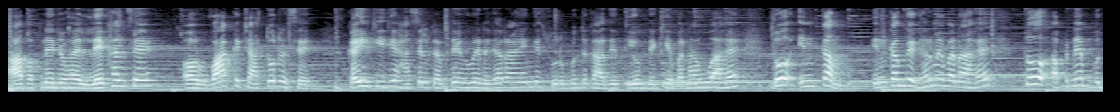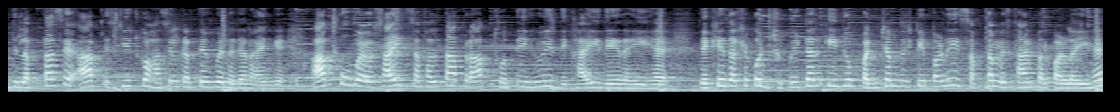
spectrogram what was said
आप अपने जो है लेखन से और वाक्य चातुर्य से कई चीज़ें हासिल करते हुए नज़र आएँगे। सूर्य बुद्ध का आदित्य योग देखिए बना हुआ है। तो इनकम इनकम के घर में बना है। तो अपने बुद्धिलता से आप इस चीज़ को हासिल करते हुए नज़र आएँगे। आपको व्यावसायिक सफलता प्राप्त होती हुई दिखाई दे रही है। देखिए दर्शकों, जुपिटर की जो पंचम दृष्टि पड़ रही सप्तम स्थान पर पड़ रही है।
